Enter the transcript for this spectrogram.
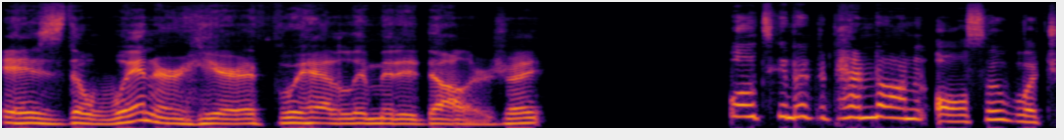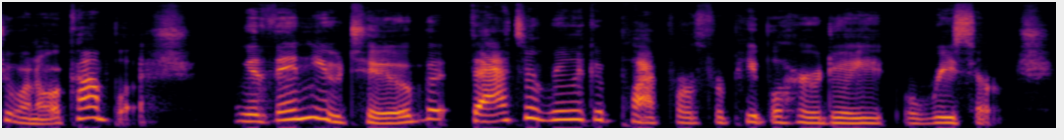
is the winner here if we had limited dollars, right? Well, it's going to depend on also what you want to accomplish. Within YouTube, that's a really good platform for people who are doing research.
